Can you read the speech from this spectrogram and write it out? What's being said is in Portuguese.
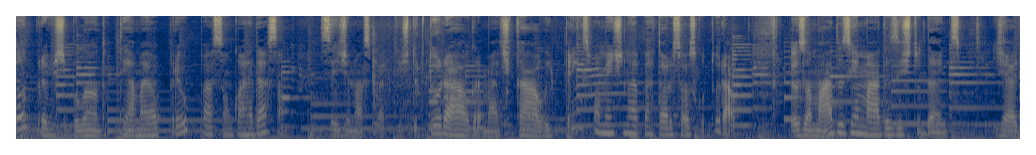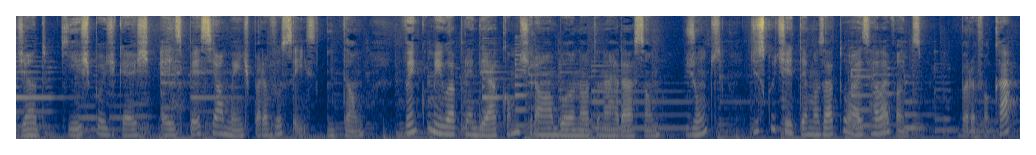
Todo pré-vestibulando tem a maior preocupação com a redação, seja no aspecto estrutural, gramatical e principalmente no repertório sociocultural. Meus amados e amadas estudantes, já adianto que este podcast é especialmente para vocês. Então, vem comigo aprender a como tirar uma boa nota na redação, juntos discutir temas atuais relevantes. Bora focar?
